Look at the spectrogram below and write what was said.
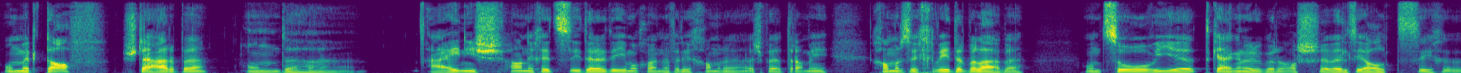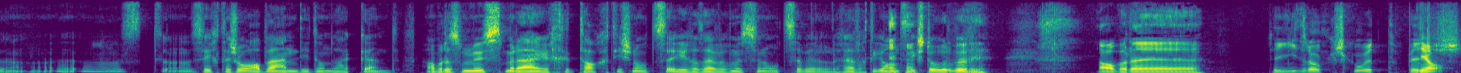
Und man darf sterben. Und äh, einisch habe ich jetzt in dieser Demo können, vielleicht kann man äh, später auch mehr, kann man sich wiederbeleben. Und so wie die Gegner überraschen, weil sie halt sich, äh, äh, sich dann schon abwenden und weggehen. Aber das müssen wir eigentlich taktisch nutzen. Ich habe es einfach müssen nutzen, weil ich einfach die ganze Zeit gestorben bin. Aber äh, der Eindruck ist gut. Bist, Ja. Ist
